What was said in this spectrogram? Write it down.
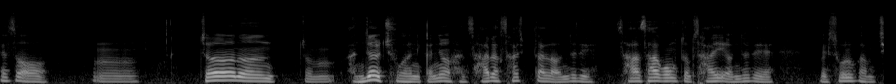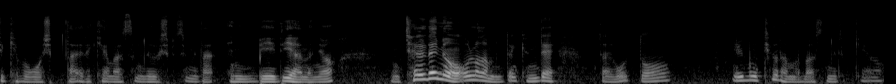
해서 음 저는 좀 안전을 추구하니까요. 한 440달러 언저리 440.42 언저리에 매수를 감 지켜보고 싶다 이렇게 말씀드리고 싶습니다. 엔비디아는요. 음, 첼 되면 올라가면 땡큐인데 자 이것도 일봉 틱을 한번 말씀드릴게요.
